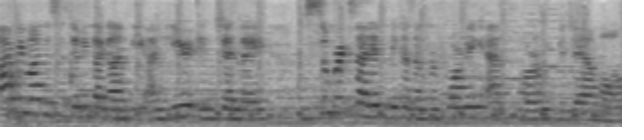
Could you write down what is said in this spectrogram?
Hi everyone, this is Jonita Gandhi. I'm here in Chennai. I'm super excited because I'm performing at Forum Vijaya Mall.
